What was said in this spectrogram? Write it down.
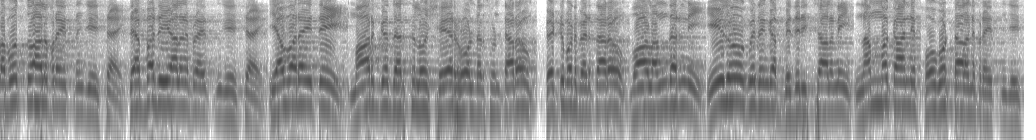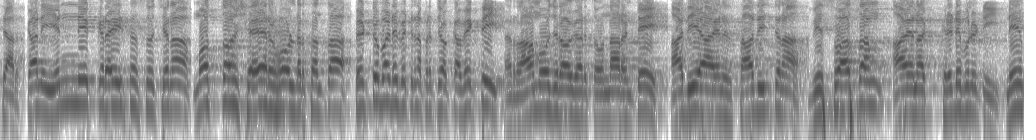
ప్రభుత్వాలు ప్రయత్నం చేశాయి దెబ్బతీయాలని ప్రయత్నం చేశాయి. ఎవరైతే మార్గదర్శిలో షేర్ హోల్డర్స్ ఉంటారో పెట్టుబడి పెడతారో వాళ్ళందరినీ ఏదో ఒక విధంగా బెదిరించాలని నమ్మకాన్ని పోగొట్టాలని ప్రయత్నం చేశారు. కానీ ఎన్ని క్రైసిస్ వచ్చినా మొత్తం షేర్ హోల్డర్స్ అంతా పెట్టుబడి పెట్టిన ప్రతి ఒక్క వ్యక్తి రామోజీరావు గారితో ఉన్నారంటే అది ఆయన సాధించిన విశ్వాసం ఆయన క్రెడిబిలిటీ నేను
